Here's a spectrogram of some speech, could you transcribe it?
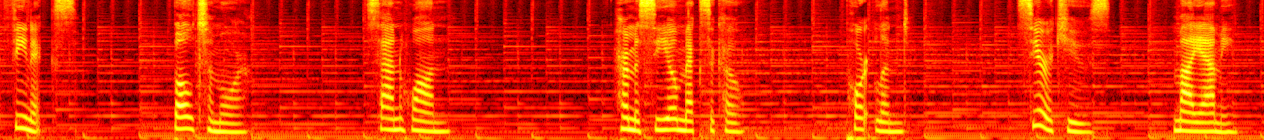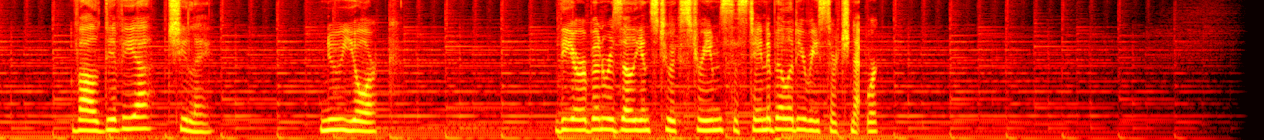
Phoenix, Baltimore, San Juan, Hermosillo, Mexico, Portland, Syracuse, Miami, Valdivia, Chile, New York, the Urban Resilience to Extremes Sustainability Research Network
